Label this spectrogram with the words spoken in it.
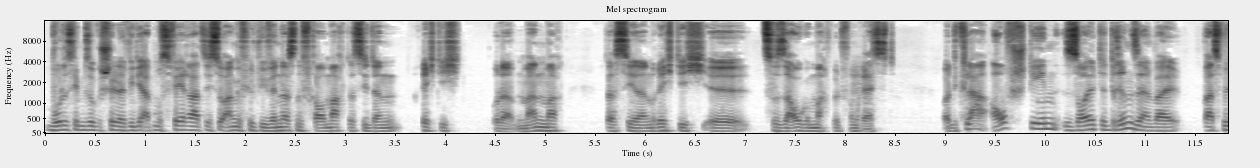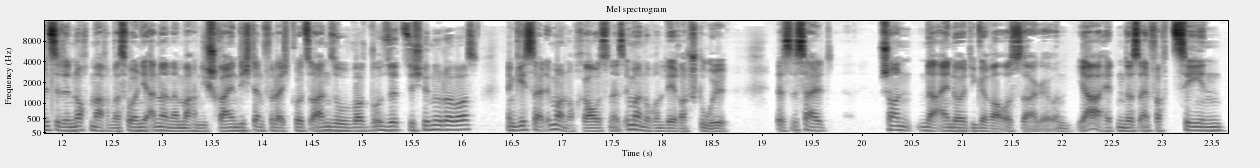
wurde es eben so geschildert, wie die Atmosphäre hat sich so angefühlt, wie wenn das eine Frau macht, dass sie dann richtig, oder ein Mann macht, dass sie dann richtig äh, zur Sau gemacht wird vom Rest. Und klar, aufstehen sollte drin sein, weil was willst du denn noch machen? Was wollen die anderen dann machen? Die schreien dich dann vielleicht kurz an, so, wo, setzt dich hin oder was? Dann gehst du halt immer noch raus und da ist immer noch ein leerer Stuhl. Das ist halt schon eine eindeutigere Aussage. Und ja, hätten das einfach 10,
